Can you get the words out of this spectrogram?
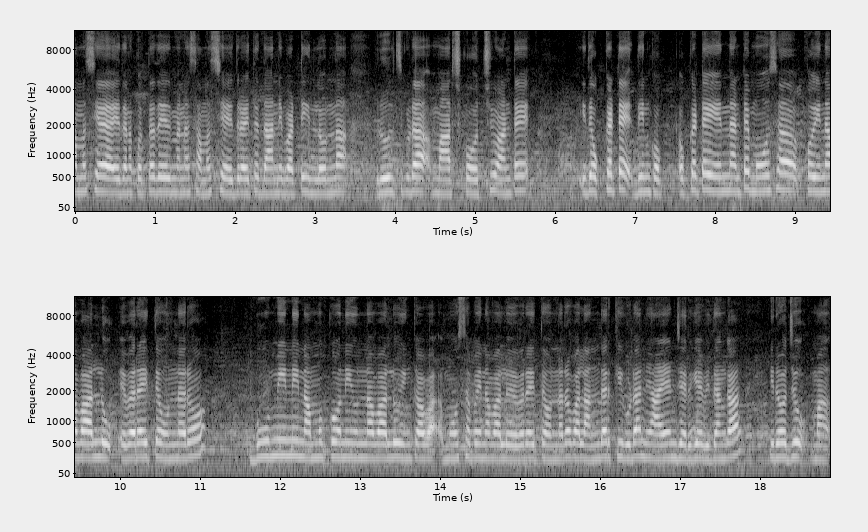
సమస్య ఏదైనా కొత్తది ఏమైనా సమస్య ఎదురైతే దాన్ని బట్టి ఇందులో ఉన్న రూల్స్ కూడా మార్చుకోవచ్చు. అంటే ఇది ఒక్కటే దీనికి ఒక్కటే ఏంటంటే మోసపోయిన వాళ్ళు ఎవరైతే ఉన్నారో భూమిని నమ్ముకొని ఉన్న వాళ్ళు ఇంకా మోసపోయిన వాళ్ళు ఎవరైతే ఉన్నారో వాళ్ళందరికీ కూడా న్యాయం జరిగే విధంగా ఈరోజు మా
